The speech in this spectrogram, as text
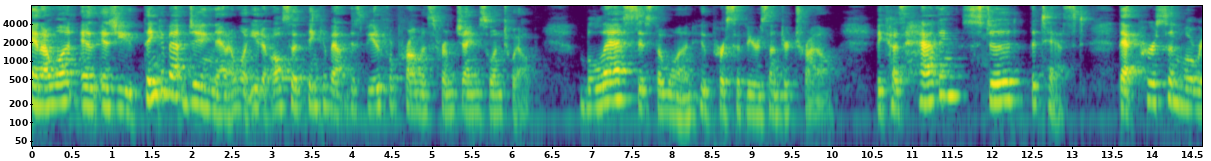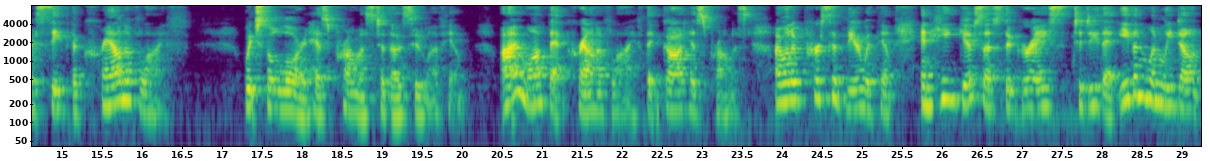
And I want, as, as you think about doing that, I want you to also think about this beautiful promise from James 1:12. Blessed is the one who perseveres under trial, because having stood the test, that person will receive the crown of life, which the Lord has promised to those who love him. I want that crown of life that God has promised. I want to persevere with Him. And He gives us the grace to do that, even when we don't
